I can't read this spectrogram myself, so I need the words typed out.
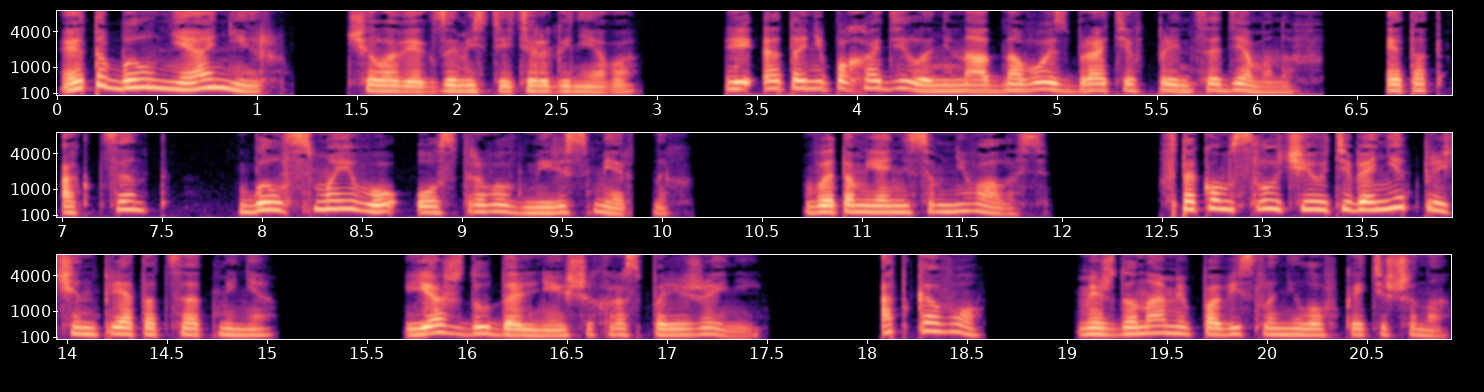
Это был не Анир, человек-заместитель гнева. И это не походило ни на одного из братьев принца демонов. Этот акцент был с моего острова в мире смертных. В этом я не сомневалась. В таком случае у тебя нет причин прятаться от меня? Я жду дальнейших распоряжений. От кого? Между нами повисла неловкая тишина.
